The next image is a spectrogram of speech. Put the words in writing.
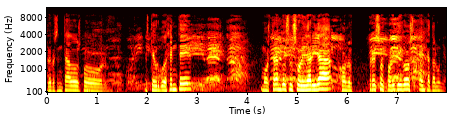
representados por este grupo de gente, mostrando su solidaridad con los presos políticos en Cataluña.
